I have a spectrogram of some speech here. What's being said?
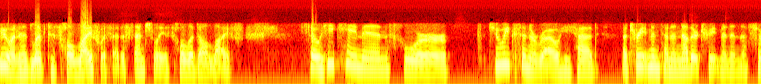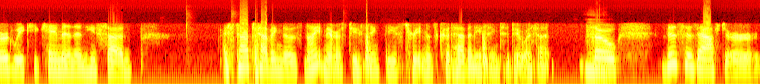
II and had lived his whole life with it, essentially his whole adult life. So he came in for two weeks in a row. He had a treatment and another treatment. And the third week he came in and he said, I stopped having those nightmares. Do you think these treatments could have anything to do with it? Mm-hmm. So this is after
